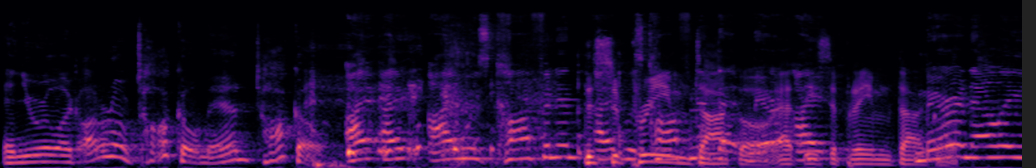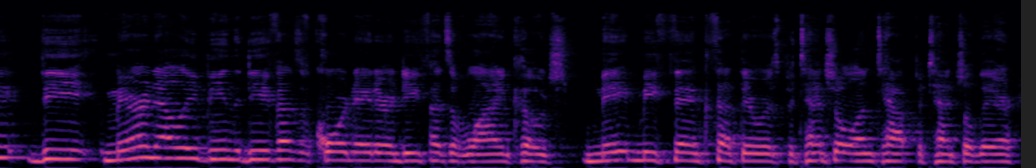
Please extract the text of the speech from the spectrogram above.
and you were like, I don't know, Taco man, Taco. I, I, I was confident. The I was Supreme confident that Taco Mar- at the I- Supreme Taco. Marinelli, the Marinelli being the defensive coordinator and defensive line coach, made me think that there was potential, untapped potential there.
